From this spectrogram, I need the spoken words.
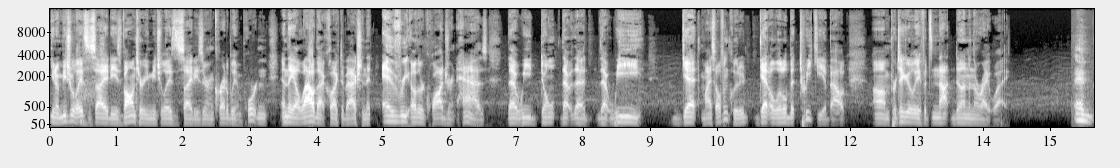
you know, mutual aid societies, voluntary mutual aid societies are incredibly important, and they allow that collective action that every other quadrant has. That we don't that that that we get, myself included, get a little bit tweaky about, um, particularly if it's not done in the right way. And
